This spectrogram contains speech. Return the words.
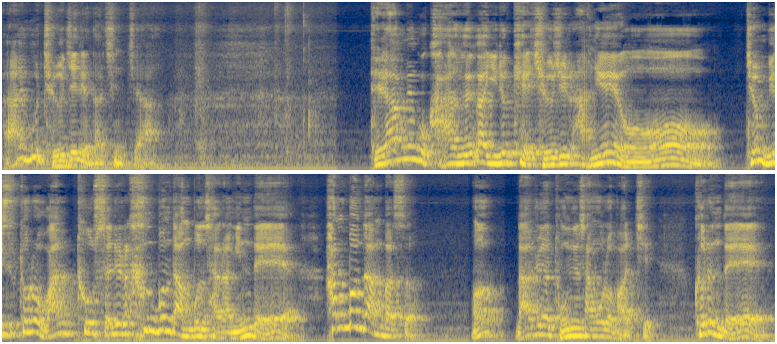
아이고 저질이다 진짜 대한민국 가회가 이렇게 저질 아니에요 전 미스터로 1, 2, 3를 한 번도 안 본 사람인데 한 번도 안 봤어 어? 나중에 동영상으로 봤지 그런데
